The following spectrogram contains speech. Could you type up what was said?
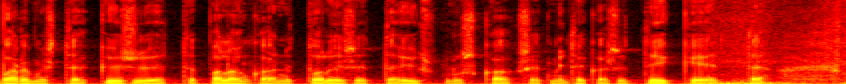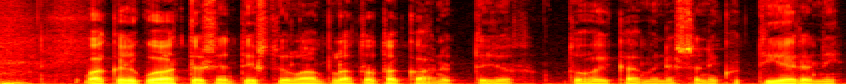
varmistaa ja kysyä, että paljonkaan nyt olisi, että 1 plus 2, että mitä se tekee, että vaikka joku ajattelisi, että istuu lampilla totakaan nyt jo tuohon ikään mennessä niin tiedä, niin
